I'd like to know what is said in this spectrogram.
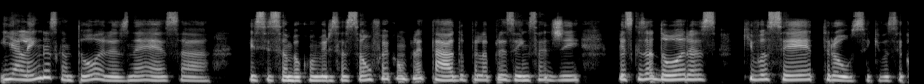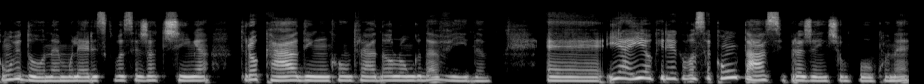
E além das cantoras, né, essa esse samba conversação foi completado pela presença de pesquisadoras que você trouxe, que você convidou, né? Mulheres que você já tinha trocado e encontrado ao longo da vida. É, e aí eu queria que você contasse para gente um pouco, né?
